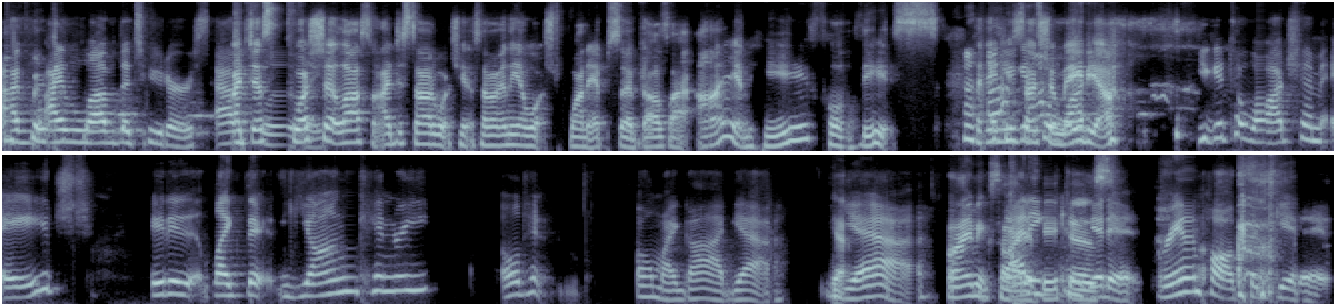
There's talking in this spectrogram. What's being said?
I've, I love the Tudors. Absolutely. I just watched it last night. I just started watching it, so I only I watched one episode, but I was like, I am here for this. Thank you, social media. Watch, you get to watch him age. It is like the young Henry, old Henry. Oh my God, yeah. Yeah. yeah. I'm excited Daddy because get it. Grandpa could get it.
